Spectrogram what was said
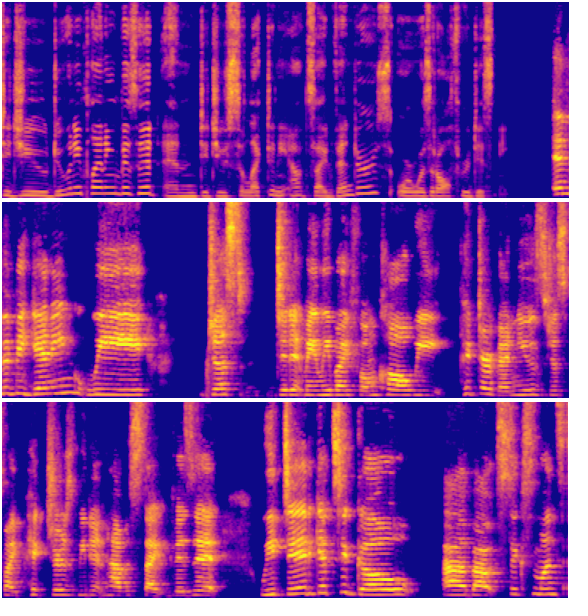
Did you do any planning visit and did you select any outside vendors or was it all through Disney? In the beginning, we just did it mainly by phone call. We picked our venues just by pictures. We didn't have a site visit. We did get to go about six months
